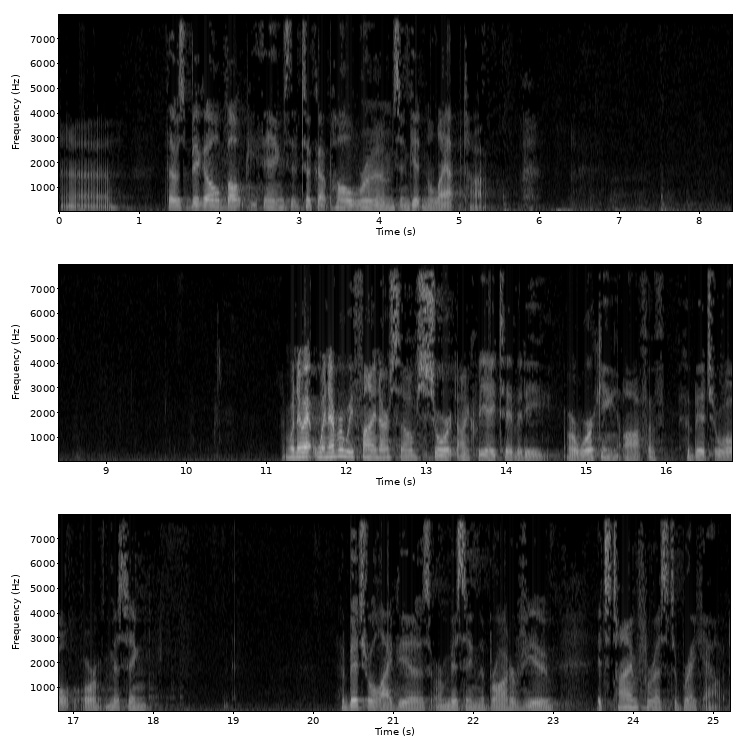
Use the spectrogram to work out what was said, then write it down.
uh, those big old bulky things that took up whole rooms and getting a laptop. Whenever we find ourselves short on creativity or working off of habitual or missing habitual ideas or missing the broader view, it's time for us to break out.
